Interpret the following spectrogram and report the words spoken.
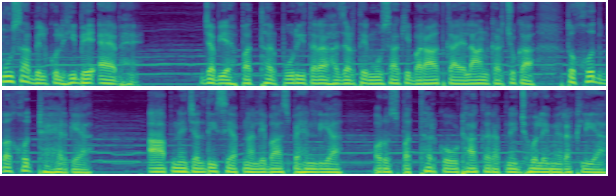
मूसा बिल्कुल ही बेऐब हैं। जब यह पत्थर पूरी तरह हज़रत मूसा की बारात का ऐलान कर चुका तो खुद ब खुद ठहर गया। आपने जल्दी से अपना लिबास पहन लिया और उस पत्थर को उठाकर अपने झोले में रख लिया।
